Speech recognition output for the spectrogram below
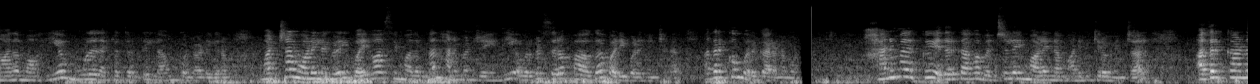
மாதமாகிய மூல நட்சத்திரத்தில் நாம் கொண்டாடுகிறோம். மற்ற மாநிலங்களில் வைகாசி மாதம் தான் ஹனுமன் ஜெயந்தி அவர்கள் சிறப்பாக வழிபடுகின்றனர். அதற்கும் ஒரு காரணம் ஹனுமனுக்கு எதற்காக வெற்றிலை மாலை நாம் அணிவிக்கிறோம் என்றால் அதற்கான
